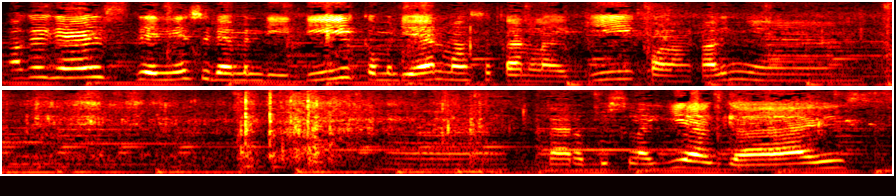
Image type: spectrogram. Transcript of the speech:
Oke guys, dan ini sudah mendidih. Kemudian masukkan lagi kolang-kalingnya. Nah, kita rebus lagi ya guys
